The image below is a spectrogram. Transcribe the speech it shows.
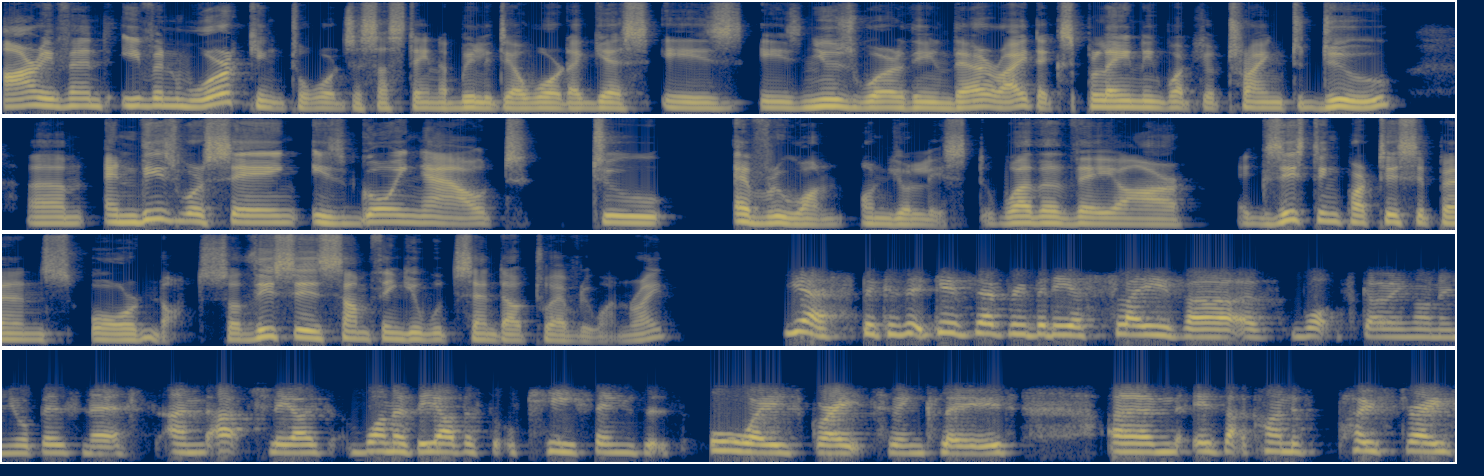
our event even working towards a sustainability award, I guess, is is newsworthy in there, right? Explaining what you're trying to do. Um, and these we're saying is going out to everyone on your list, whether they are existing participants or not. So this is something you would send out to everyone, right? Yes, because it gives everybody a flavour of what's going on in your business. And actually, I, one of the other sort of key things that's always great to include um, is that kind of post-race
